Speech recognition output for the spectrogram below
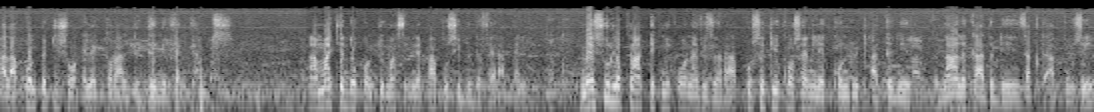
à la compétition électorale de 2024. En matière de contumace, il n'est pas possible de faire appel. Mais sur le plan technique, on avisera. Pour ce qui concerne les conduites à tenir dans le cadre des actes à poser,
